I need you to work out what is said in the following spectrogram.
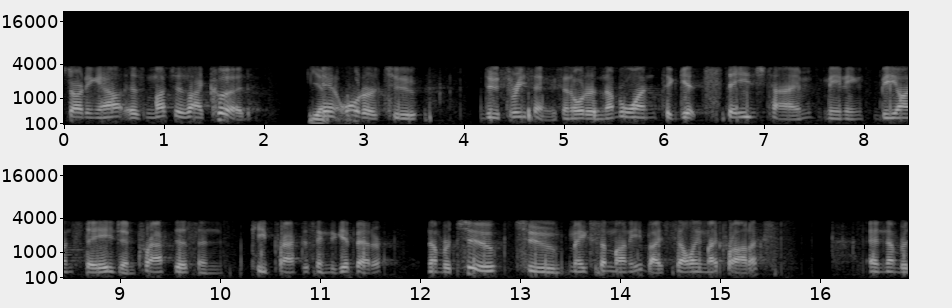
starting out as much as I could yep. in order to do three things. In order, number one, to get stage time, meaning be on stage and practice and keep practicing to get better. Number two, to make some money by selling my products. And number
